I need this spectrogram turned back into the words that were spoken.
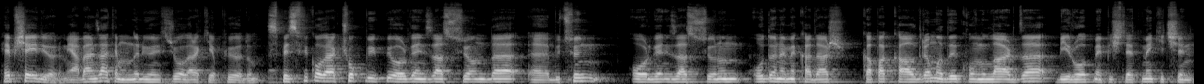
hep şey diyorum ya ben zaten bunları yönetici olarak yapıyordum. Spesifik olarak çok büyük bir organizasyonda e, bütün organizasyonun o döneme kadar kapak kaldıramadığı konularda bir roadmap işletmek için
